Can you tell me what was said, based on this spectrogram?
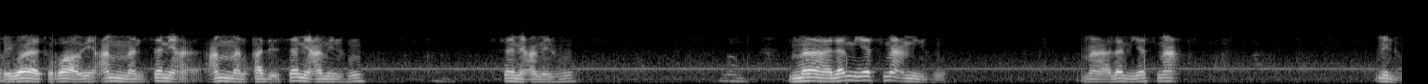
رواية الراوي عمن سمع عمن قد سمع منه سمع منه ما لم يسمع منه ما لم يسمع منه.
